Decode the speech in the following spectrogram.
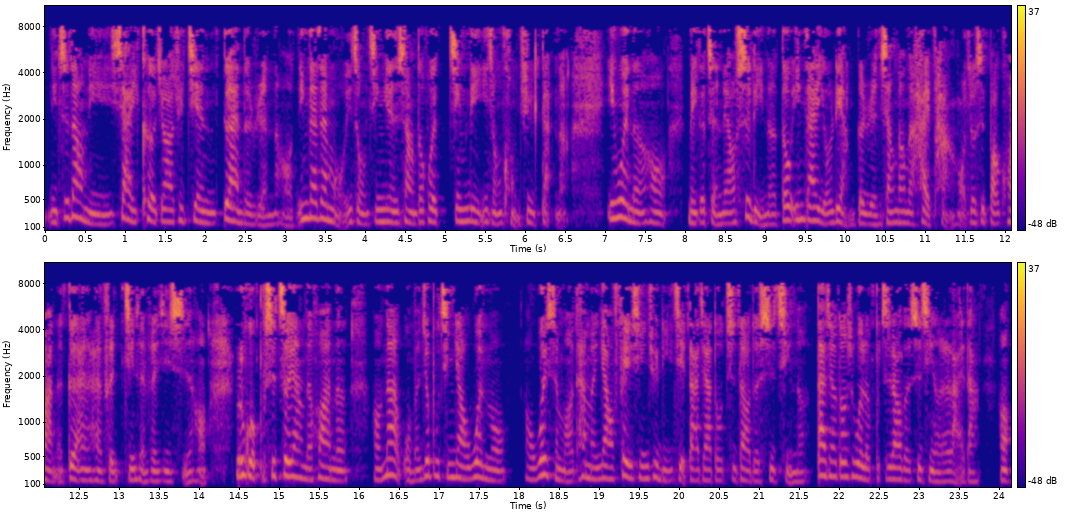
你知道你下一刻就要去见个案的人哈，应该在某一种经验上都会经历一种恐惧感呐，因为呢，哈，每个诊疗室里呢，都应该有两个人相当。的害怕哈，就是包括呢个案和分精神分析师哈，如果不是这样的话呢，哦，那我们就不禁要问喽，哦，为什么他们要费心去理解大家都知道的事情呢？大家都是为了不知道的事情而来的哦。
